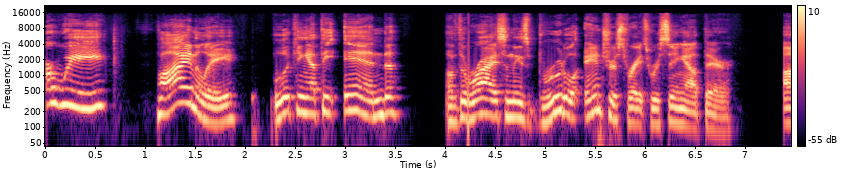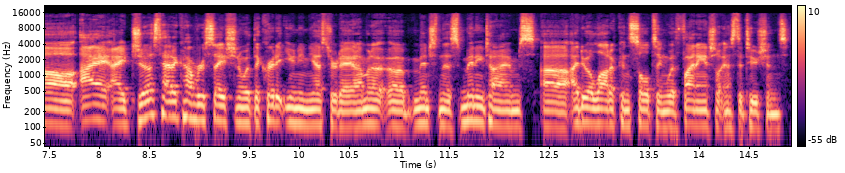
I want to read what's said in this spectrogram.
Are we finally looking at the end of the rise in these brutal interest rates we're seeing out there? Uh, I, I just had a conversation with the credit union yesterday. And I'm going to uh, mention this many times. Uh, I do a lot of consulting with financial institutions,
